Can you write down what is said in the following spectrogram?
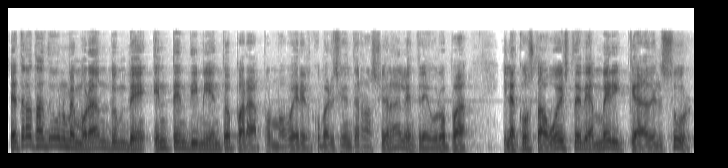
Se trata de un memorándum de entendimiento para promover el comercio internacional entre Europa y la costa oeste de América del Sur.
